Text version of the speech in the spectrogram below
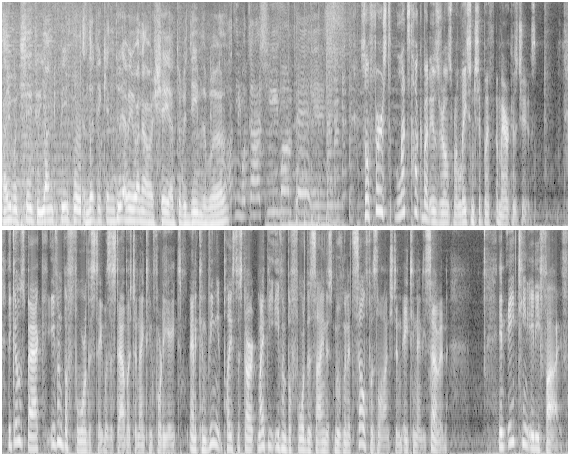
I would say to young people that we can do everyone our share to redeem the world. So, first, let's talk about Israel's relationship with America's Jews. It goes back even before the state was established in 1948, and a convenient place to start might be even before the Zionist movement itself was launched in 1897. In 1885,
